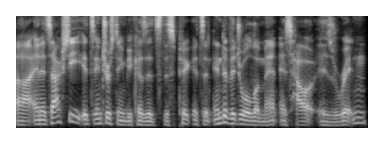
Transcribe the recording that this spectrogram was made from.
uh, and it's actually it's interesting because it's this pic, it's an individual lament, is how it is written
